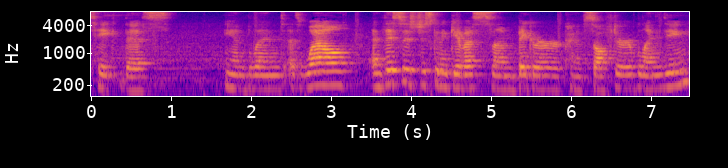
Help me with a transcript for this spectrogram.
take this and blend as well. And this is just gonna give us some bigger, kind of softer blending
